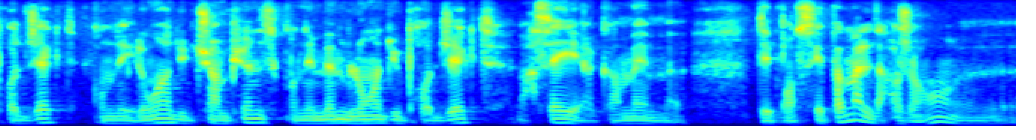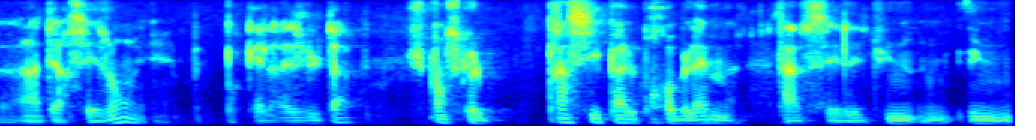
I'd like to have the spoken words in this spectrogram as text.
Project. qu'on est loin du Champions, qu'on est même loin du Project. Marseille a quand même euh, dépensé pas mal d'argent euh, à l'intersaison. Pour quel résultat? Je pense que le principal problème, enfin, c'est une,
